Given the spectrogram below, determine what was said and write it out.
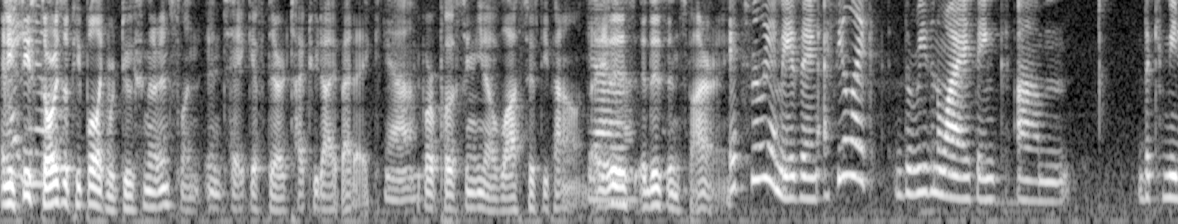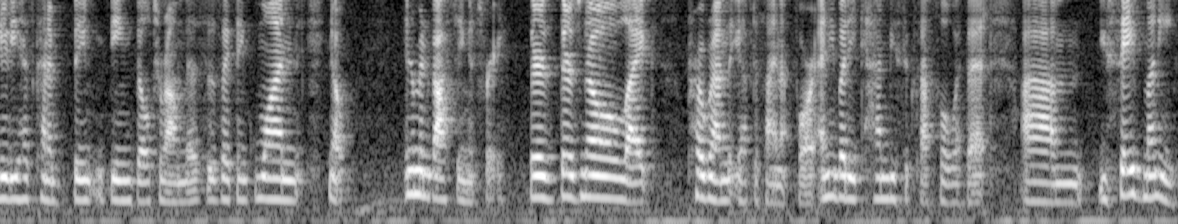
and you I see know. stories of people like reducing their insulin intake if they're type two diabetic. Yeah. people are posting, you know, lost 50 pounds. It Yeah. is it is inspiring. It's really amazing. I feel like the reason why I think um, the community has kind of been being built around this is I think one, you know, intermittent fasting is free. There's there's no like program that you have to sign up for. Anybody can be successful with it. Um, you save money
